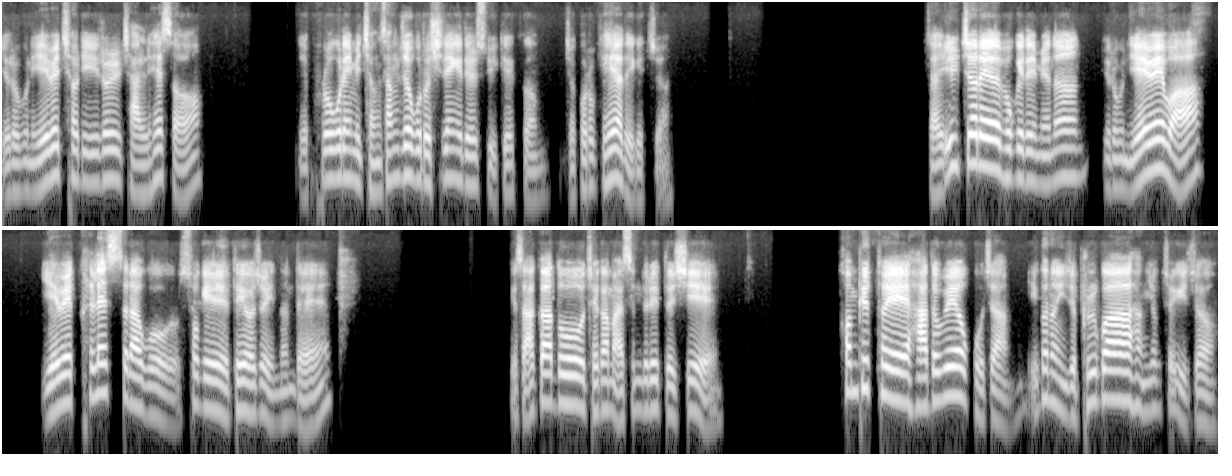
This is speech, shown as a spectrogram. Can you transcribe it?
여러분이 예외 처리를 잘 해서 프로그램이 정상적으로 실행이 될 수 있게끔 이제 그렇게 해야 되겠죠. 자, 1절에 보게 되면은 여러분 예외와 예외 클래스라고 소개되어져 있는데 그래서 아까도 제가 말씀드렸듯이 컴퓨터의 하드웨어 고장 이거는 이제 불가항력적이죠.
